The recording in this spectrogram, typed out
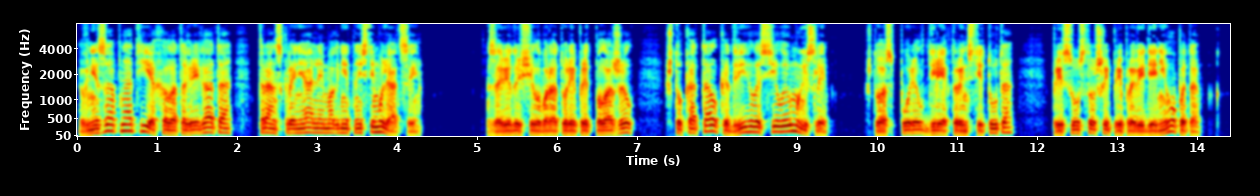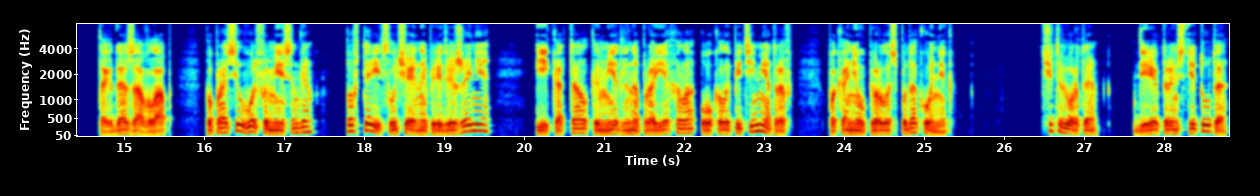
внезапно отъехал от агрегата транскраниальной магнитной стимуляции. Заведующий лабораторией предположил, что каталка двигалась силой мысли, что оспорил директор института, присутствовавший при проведении опыта. Тогда Завлаб попросил Вольфа Мессинга повторить случайное передвижение, и каталка медленно проехала около пяти метров, пока не уперлась в подоконник. Четвертое. Директор института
